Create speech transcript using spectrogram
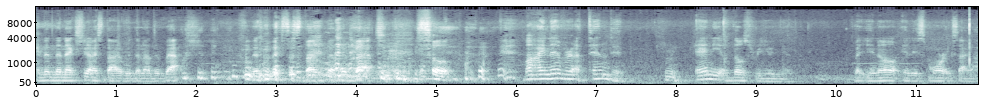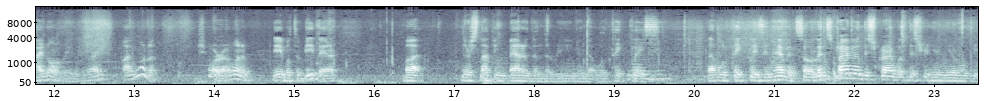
And then the next year I started with another batch. then the next I started with another batch. So, but I never attended hmm. any of those reunions. But you know, it is more exciting. I don't really, right? I want to, sure, I want to be able to be there. But there's nothing better than the reunion that will take place. Mm-hmm. That will take place in heaven. So let's try to describe what this reunion will be.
